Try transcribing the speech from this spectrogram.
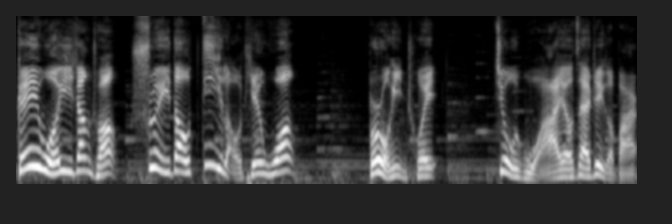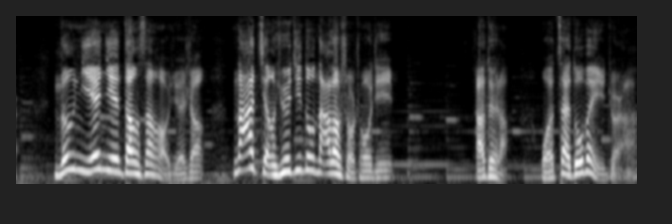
给我一张床，睡到地老天荒。不是我给你吹，就我啊，要在这个班能年年当三好学生，拿奖学金都拿到手抽筋。啊，对了，我再多问一句啊，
